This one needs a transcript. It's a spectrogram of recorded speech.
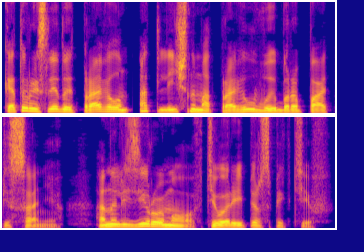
который следует правилам, отличным от правил выбора по описанию, анализируемого в теории перспектив.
